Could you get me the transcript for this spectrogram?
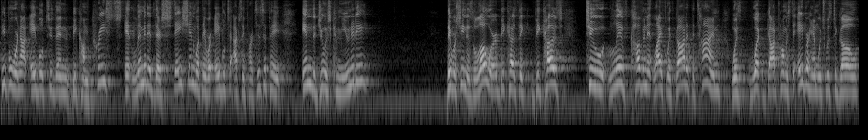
people were not able to then become priests it limited their station what they were able to actually participate in the jewish community they were seen as lower because, they, because to live covenant life with God at the time was what God promised to Abraham, which was to go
